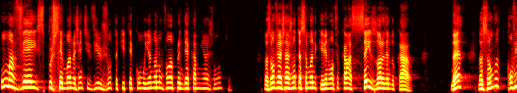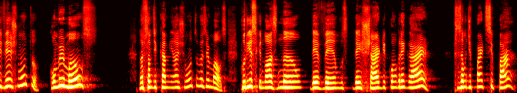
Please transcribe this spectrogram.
Uma vez por semana a gente vir junto aqui ter comunhão, nós não vamos aprender a caminhar junto. Nós vamos viajar junto a semana que vem, vamos ficar umas seis horas dentro do carro. Né? Nós vamos conviver junto, como irmãos. Nós precisamos de caminhar junto, meus irmãos. Por isso que nós não devemos deixar de congregar. Precisamos de participar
